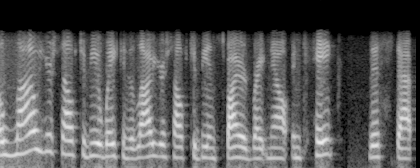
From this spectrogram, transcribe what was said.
Allow yourself to be awakened, allow yourself to be inspired right now, and take this step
